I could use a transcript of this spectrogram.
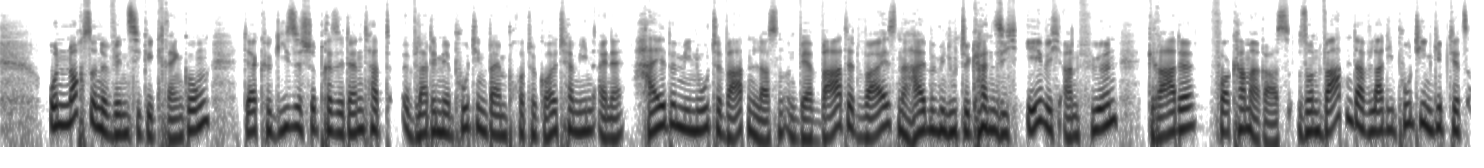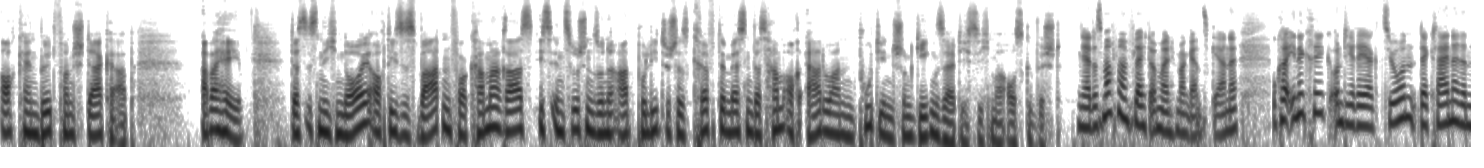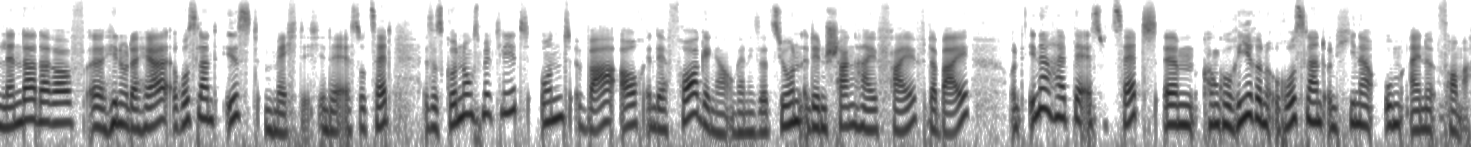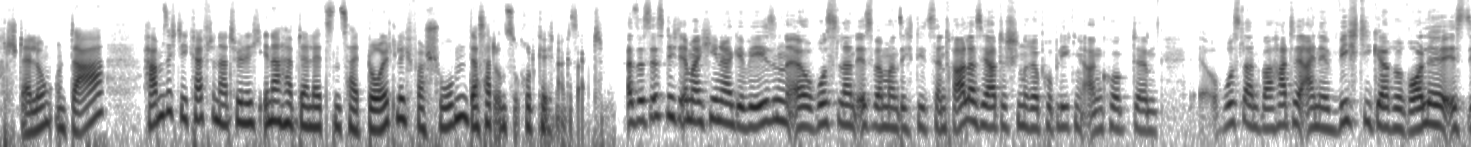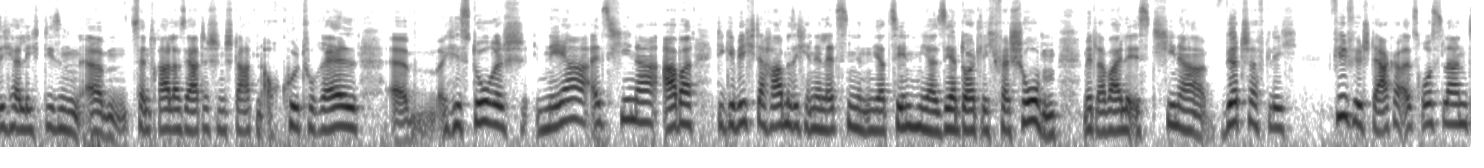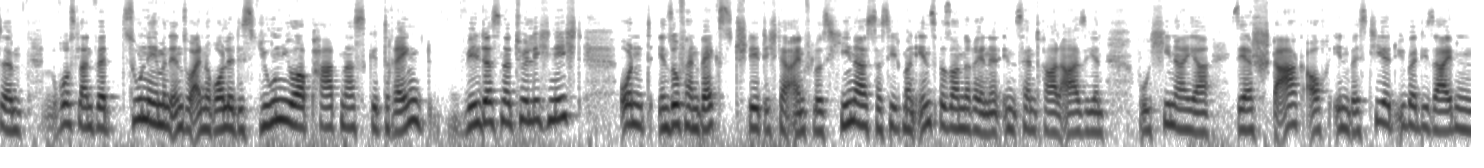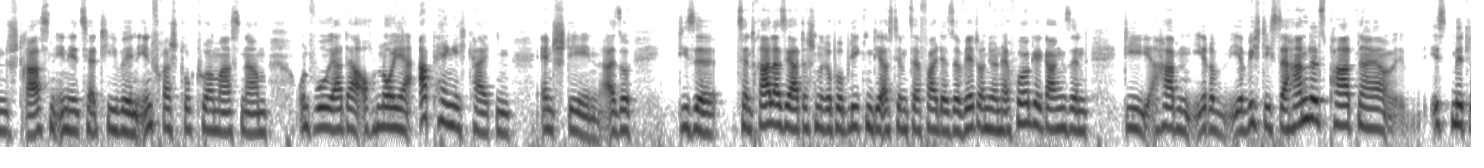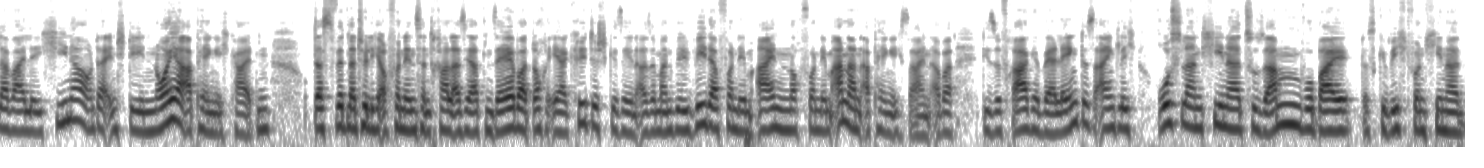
Und noch so eine winzige Kränkung. Der kirgisische Präsident hat Wladimir Putin beim Protokolltermin eine halbe Minute warten lassen. Und wer wartet, weiß, eine halbe Minute kann sich ewig anfühlen, gerade vor Kameras. So ein wartender Wladimir Putin gibt jetzt auch kein Bild von Stärke ab. Aber hey, das ist nicht neu. Auch dieses Warten vor Kameras ist inzwischen so eine Art politisches Kräftemessen. Das haben auch Erdogan und Putin schon gegenseitig sich mal ausgewischt. Ja, das macht man vielleicht auch manchmal ganz gerne. Ukraine-Krieg und die Reaktion der kleineren Länder darauf äh, hin oder her. Russland ist mächtig in der SOZ. Es ist Gründungsmitglied und war auch in der Vorgängerorganisation, den Shanghai Five, dabei. Und innerhalb der SOZ ähm, konkurrieren Russland und China um eine Vormachtstellung. Und da haben sich die Kräfte natürlich innerhalb der letzten Zeit deutlich verschoben. Das hat uns Ruth Kirchner gesagt. Also es ist nicht immer China gewesen. Äh, Russland ist, wenn man sich die zentralasiatischen Republiken anguckt, äh, Russland war, hatte eine wichtigere Rolle, ist sicherlich diesen ähm, zentralasiatischen Staaten auch kulturell, äh, historisch näher als China. Aber die Gewichte haben sich in den letzten Jahrzehnten ja sehr deutlich verschoben. Mittlerweile ist China wirtschaftlich viel, viel stärker als Russland. Ähm, Russland wird zunehmend in so eine Rolle des Juniorpartners gedrängt, will das natürlich nicht. Und insofern wächst stetig der Einfluss Chinas. Das sieht man insbesondere in, in Zentralasien, wo China ja sehr stark auch investiert über die Seidenstraßeninitiative in Infrastrukturmaßnahmen und wo ja da auch neue Abhängigkeiten entstehen. Also diese zentralasiatischen Republiken, die aus dem Zerfall der Sowjetunion hervorgegangen sind, die haben ihre, ihr wichtigster Handelspartner ist mittlerweile China und da entstehen neue Abhängigkeiten. Das wird natürlich auch von den Zentralasiaten selber doch eher kritisch gesehen. Also man will weder von dem einen noch von dem anderen abhängig sein. Aber diese Frage, wer lenkt es eigentlich, Russland, China zusammen, wobei das Gewicht von China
